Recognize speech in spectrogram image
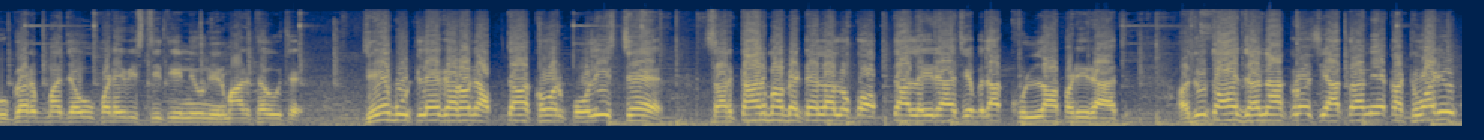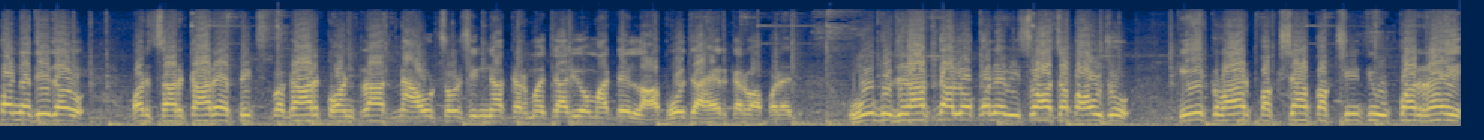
ભૂગર્ભમાં જવું પડે એવી સ્થિતિનું નિર્માણ થયું છે. જે બુટલેગરોને હપ્તાખોર પોલીસ છે સરકારમાં બેઠેલા લોકો હપ્તા લઈ રહ્યા છે, બધા ખુલ્લા પડી રહ્યા છે. હજુ તો આ જન આક્રોશ યાત્રાને એક અઠવાડિયું પણ નથી થયું. પણ સરકારે ફિક્સ પગાર કોન્ટ્રાક્ટના આઉટસોર્સિંગના કર્મચારીઓ માટે લાભો જાહેર કરવા પડે છે. હું ગુજરાતના લોકોને વિશ્વાસ અપાવું છું કે એકવાર પક્ષા પક્ષીથી ઉપર રહી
